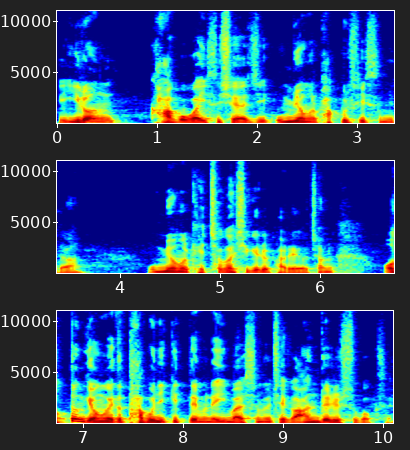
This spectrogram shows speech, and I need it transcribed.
이런 각오가 있으셔야지 운명을 바꿀 수 있습니다. 운명을 개척하시기를 바래요. 저는 어떤 경우에도 답은 있기 때문에 이 말씀을 제가 안 드릴 수가 없어요.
